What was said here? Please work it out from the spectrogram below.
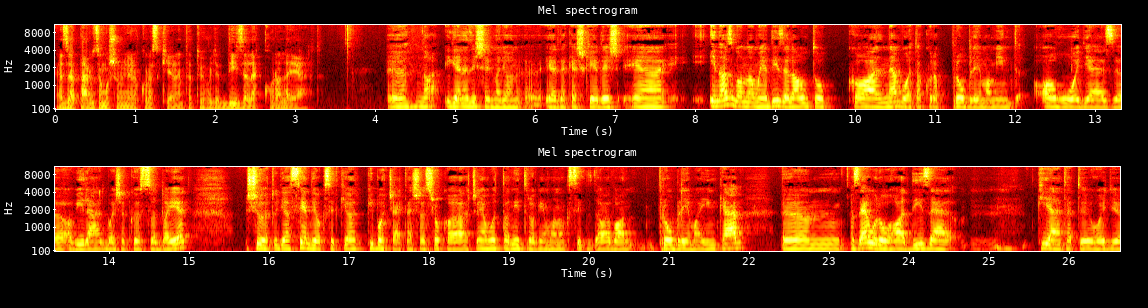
Ezzel párhuzamosan ugyanakkor azt kijelenthető, hogy a dízel ekkora lejárt? Na igen, ez is egy nagyon érdekes kérdés. Én azt gondolom, hogy a dízel autókkal nem volt akkora probléma, mint ahogy ez a világban és a köztudatban élt. Sőt, ugye a széndiokszid kibocsátás az sokkal alacsonyabb, ott a nitrogénmonoxiddal van probléma inkább. Az Euro 6 dízel kijelenthető, hogy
